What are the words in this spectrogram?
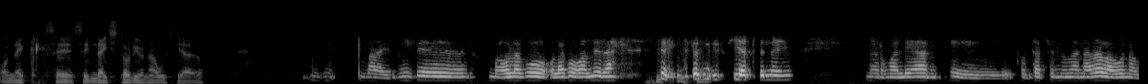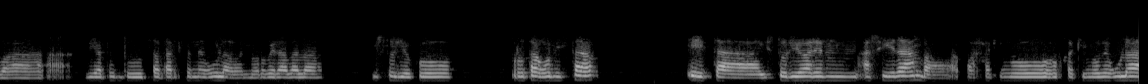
honek, ze, zein da historio nagusia edo? Bai, nik, ba, olako, olako galderak, egiten dizkiatzen nahi, normalean e, kontatzen dudana da, ba, bueno, ba, dia puntu hartzen degula, ba, norbera dela historioko protagonista, eta historioaren hasieran ba, ba, jakingo, jakingo degula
